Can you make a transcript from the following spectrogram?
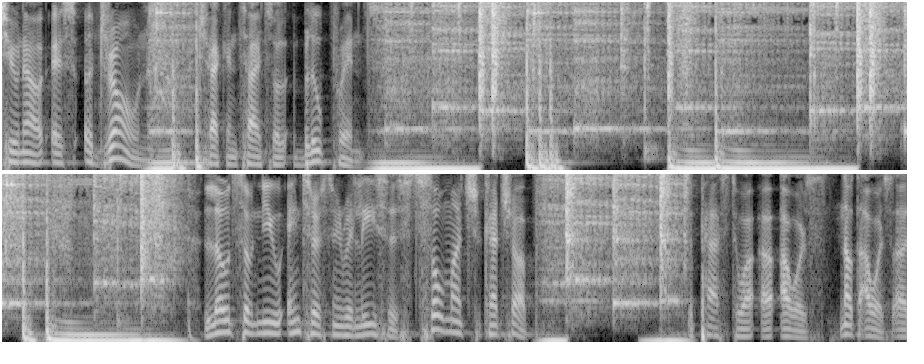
Tune out is a drone, track entitled Blueprint. Loads of new interesting releases, so much to catch up. The past two uh, hours, not hours, uh,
